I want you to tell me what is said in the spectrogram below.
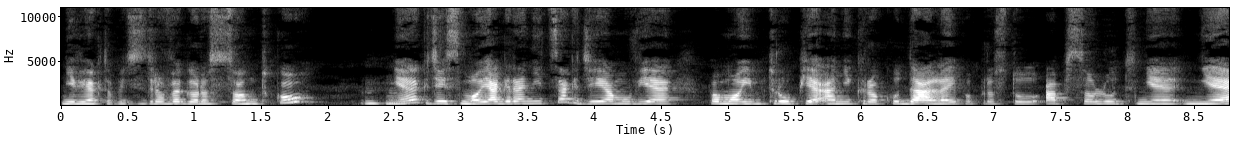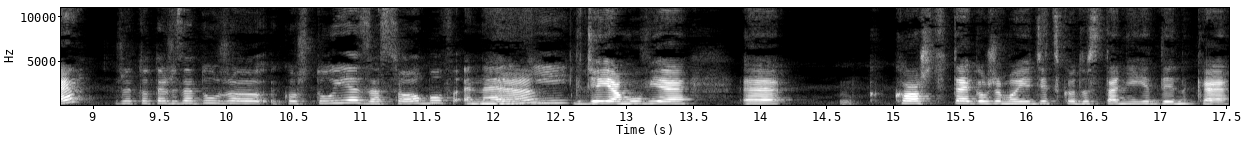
nie wiem jak to powiedzieć, zdrowego rozsądku, Mhm. nie? Gdzie jest moja granica, gdzie ja mówię po moim trupie ani kroku dalej, po prostu absolutnie nie. Że to też za dużo kosztuje zasobów, energii. Nie? Gdzie ja mówię, e, koszt tego, że moje dziecko dostanie jedynkę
